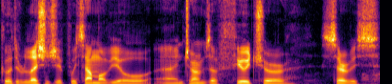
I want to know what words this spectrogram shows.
good relationship with some of you uh, in terms of future service,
